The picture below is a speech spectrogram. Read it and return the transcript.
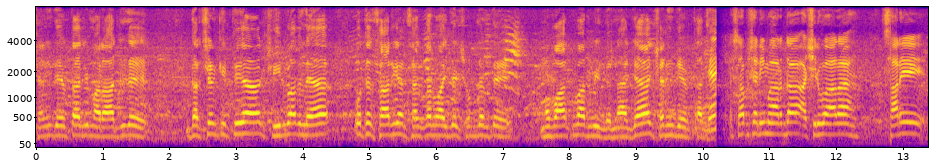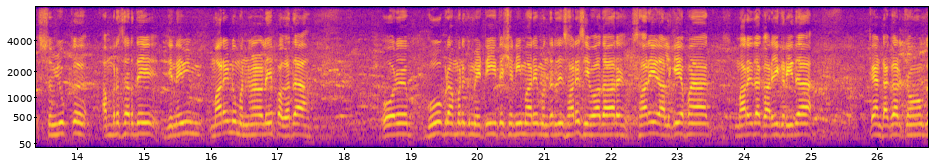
ਸ਼ਨੀ ਦੇਵਤਾ ਜੀ ਮਹਾਰਾਜ ਜੀ ਦੇ ਦਰਸ਼ਨ ਕੀਤੇ ਆ ਆਸ਼ੀਰਵਾਦ ਲਿਆ। ਉੱਥੇ ਸਾਰੀਆਂ ਸੰਗਤਾਂ ਨੂੰ ਅੱਜ ਦੇ ਸ਼ੁਭ ਦਿਨ ਤੇ ਮੁਬਾਰਕਬਾਦ ਵੀ ਦਿੰਦਾ। ਜੈ ਸ਼ਨੀ ਦੇਵਤਾ ਜੀ। ਸਭ ਸ਼ਨੀ ਮਹਾਰਾਜ ਦਾ ਆਸ਼ੀਰਵਾਦ ਆ। ਸਾਰੇ ਸੰਯੁਕਤ ਅੰਮ੍ਰਿਤਸਰ ਦੇ ਜਿਨੇ ਵੀ ਮਹਾਰਾਜ ਨੂੰ ਮੰਨਣ ਵਾਲੇ ਭਗਤ ਆ ਔਰ ਗੋ ਬ੍ਰਾਹਮਣ ਕਮੇਟੀ ਤੇ ਸ਼ਨੀ ਮਾਰੇ ਮੰਦਿਰ ਦੇ ਸਾਰੇ ਸੇਵਾਦਾਰ ਸਾਰੇ ਰਲ ਕੇ ਆਪਾਂ ਮਹਾਰਾਜ ਦਾ ਕਾਰਜ ਕਰੀਦਾ। ਘੰਟਾ ਘਰ ਚੌਂਕ,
